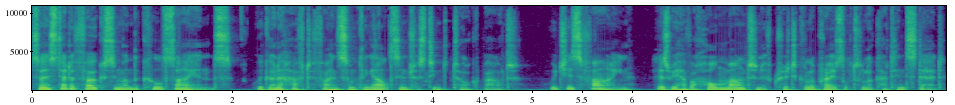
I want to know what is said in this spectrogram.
So instead of focusing on the cool science, we're going to have to find something else interesting to talk about, which is fine, as we have a whole mountain of critical appraisal to look at instead.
